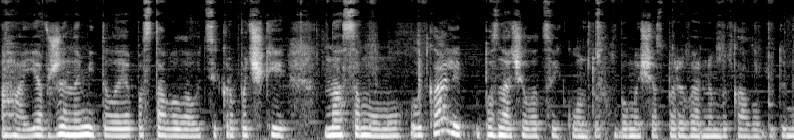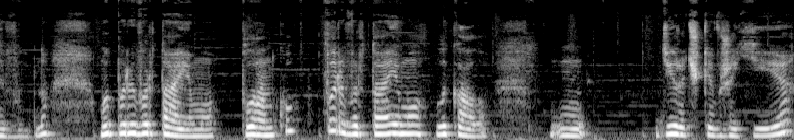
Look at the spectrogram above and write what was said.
Ага, я вже намітила, я поставила оці крапочки на самому лекалі, позначила цей контур, бо ми зараз перевернемо лекало, буде не видно. Ми перевертаємо планку, перевертаємо лекало. Дірочки вже є.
